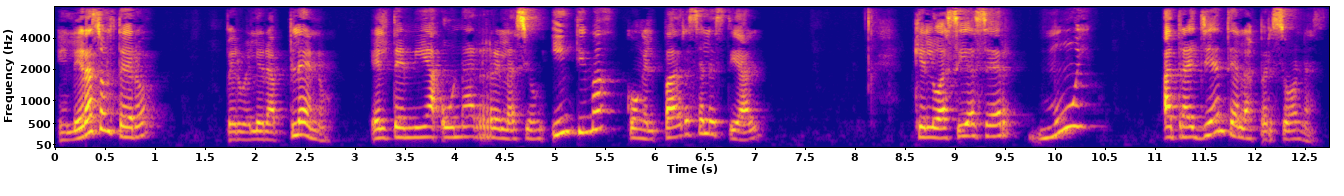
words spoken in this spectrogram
Él era soltero, pero él era pleno. Él tenía una relación íntima con el Padre Celestial, que lo hacía ser muy atrayente a las personas.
